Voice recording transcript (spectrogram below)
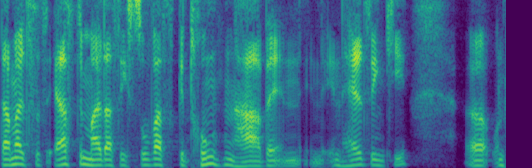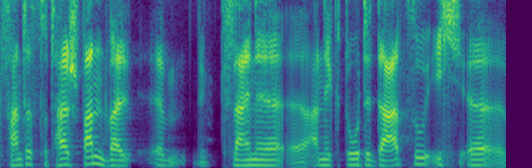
damals das erste Mal, dass ich sowas getrunken habe in, in, in Helsinki äh, und fand es total spannend, weil ähm, kleine äh, Anekdote dazu, ich äh,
